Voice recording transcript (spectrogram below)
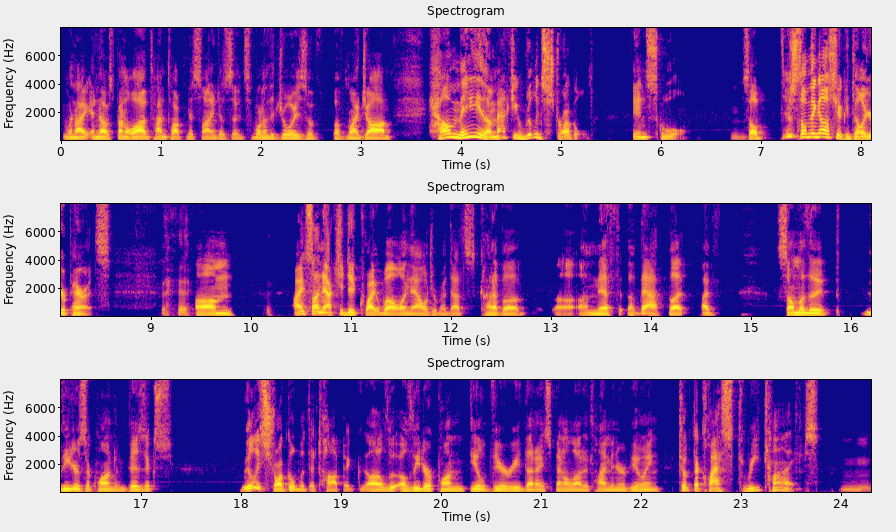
when I and I've spent a lot of time talking to scientists. It's one of the joys of of my job. How many of them actually really struggled in school? Mm-hmm. So there's something else you can tell your parents. Um, Einstein actually did quite well in algebra. That's kind of a a myth of that. But I've some of the leaders of quantum physics really struggled with the topic. Uh, a leader of quantum field theory that I spent a lot of time interviewing took the class three times. Mm-hmm.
